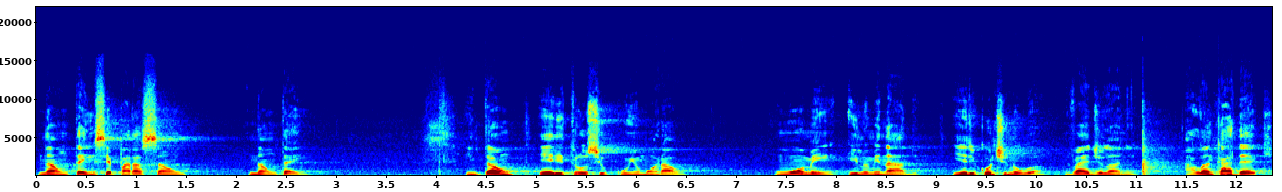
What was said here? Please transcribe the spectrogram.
Não tem separação, não tem. Então, ele trouxe o cunho moral, um homem iluminado. E ele continua, vai Adilane, Allan Kardec.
